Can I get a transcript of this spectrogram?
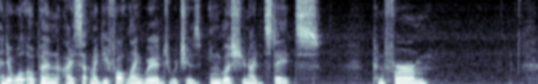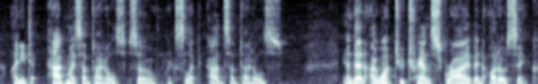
and it will open. I set my default language, which is English United States, confirm. I need to add my subtitles, so I select add subtitles. And then I want to transcribe and auto sync.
